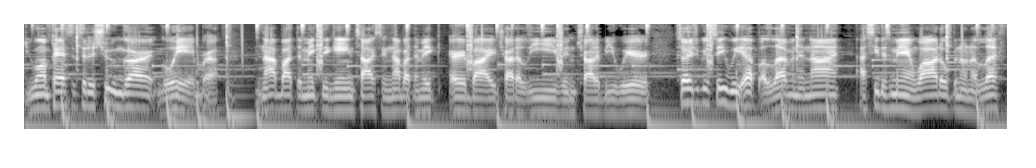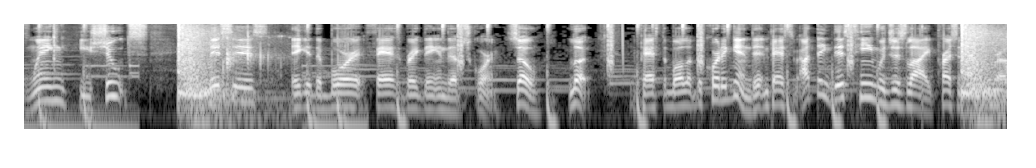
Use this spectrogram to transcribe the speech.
You want to pass it to the shooting guard? Go ahead, bro. Not about to make the game toxic. Not about to make everybody try to leave and try to be weird. So as you can see, we up 11 to 9. I see this man wide open on the left wing. He shoots. He misses. They get the board. Fast break. They end up scoring. So look, passed the ball up the court again. Didn't pass. I think this team was just like pressing X, bro.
